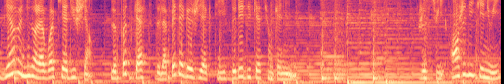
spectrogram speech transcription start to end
Bienvenue dans La Voix qui a du chien, le podcast de la pédagogie active de l'éducation canine. Je suis Angélique Enui,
